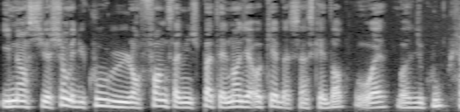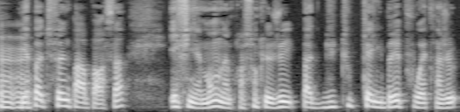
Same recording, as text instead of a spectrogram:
il met en situation, mais du coup, l'enfant ne s'amuse pas tellement à dire, ok, bah, c'est un skateboard. Ouais, bah, du coup, Mm, il n'y a pas de fun par rapport à ça. Et finalement, on a l'impression que le jeu est pas du tout calibré pour être un jeu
